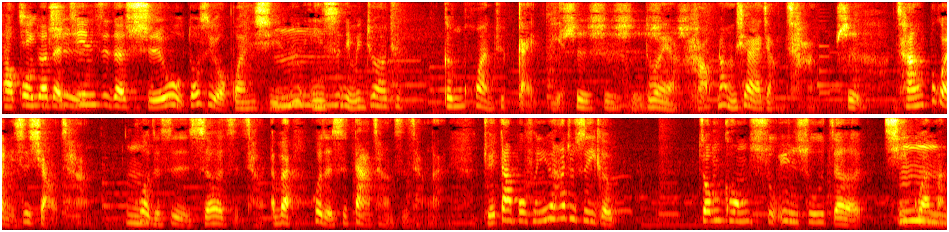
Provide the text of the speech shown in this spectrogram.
好过多的精致的食物都是有关系。嗯，饮食里面就要去。更换去改变，是是是，对啊。好，那我们现在来讲肠，是。肠，不管你是小肠，或者是十二指肠，啊，不，或者是大肠直肠癌，绝大部分，因为它就是一个中空输运输的器官嘛，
